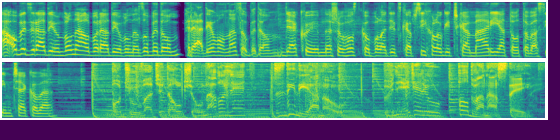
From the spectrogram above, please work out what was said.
A obec rádiom vlna alebo rádio vlna s obedom? Rádio vlna s obedom. Ďakujem. Našou hostkou bola detská psychologička Mária Totová Simčáková. Počúvate Talk na vlne s Didianou. V nedeľu po 12.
